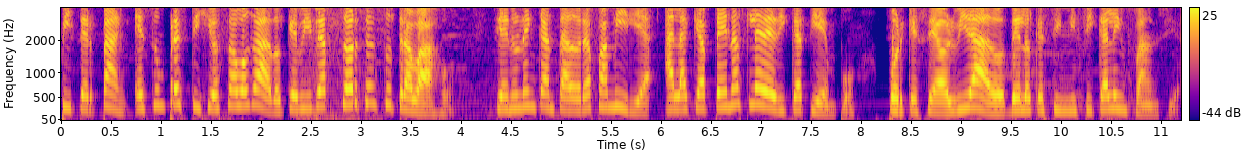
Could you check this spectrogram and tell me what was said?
Peter Pan es un prestigioso abogado que vive absorto en su trabajo. Tiene una encantadora familia a la que apenas le dedica tiempo, porque se ha olvidado de lo que significa la infancia.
